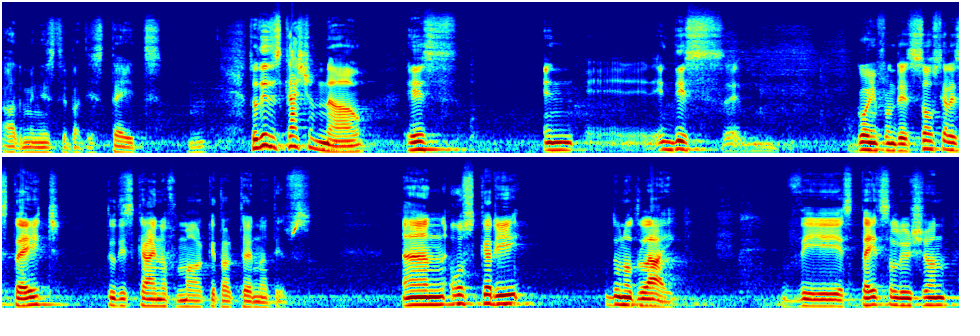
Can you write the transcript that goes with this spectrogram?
administered by the state. Mm. So the discussion now is in in this uh, going from the social state to this kind of market alternatives. And Oskari do not like the state solution,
